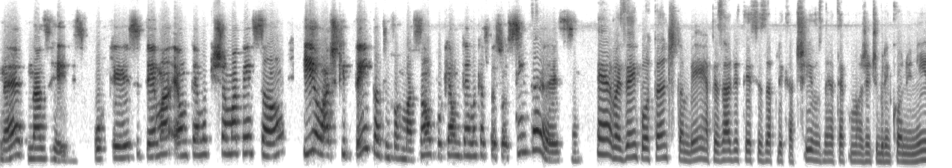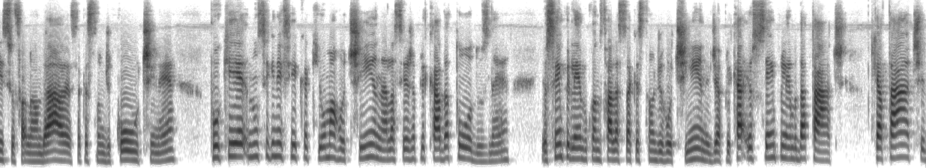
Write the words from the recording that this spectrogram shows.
né, nas redes, porque esse tema é um tema que chama atenção e eu acho que tem tanta informação porque é um tema que as pessoas se interessam. É, mas é importante também, apesar de ter esses aplicativos, né, até como a gente brincou no início, falando, ah, essa questão de coaching, né, porque não significa que uma rotina ela seja aplicada a todos, né? Eu sempre lembro quando fala essa questão de rotina, de aplicar, eu sempre lembro da Tati, porque a Tati,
